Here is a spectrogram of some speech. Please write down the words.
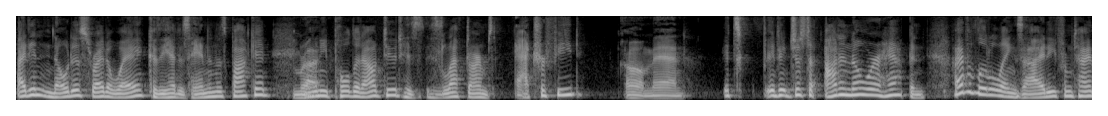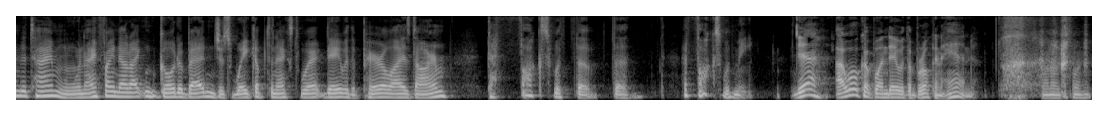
I didn't notice right away because he had his hand in his pocket. Right. when he pulled it out, dude, his, his left arm's atrophied. Oh, man. It's it, it just out of nowhere happened. I have a little anxiety from time to time, and when I find out I can go to bed and just wake up the next day with a paralyzed arm, that fucks with the the that fucks with me. Yeah. I woke up one day with a broken hand. When I was 20.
